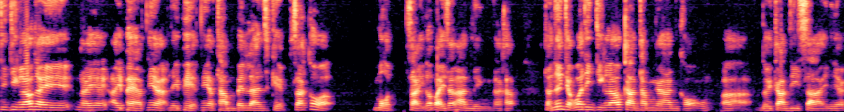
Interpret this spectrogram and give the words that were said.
จริงๆแล้วในใน iPad เนี่ยในเพจเนี่ยทำเป็น landscape ซักก็หมดใส่เข้าไปสักอันหนึ่งนะครับ แต่เนื่องจากว่าจริง ๆ แล้วการทำงานของอโดยการดีไซน์เนี่ย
